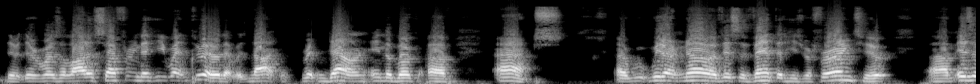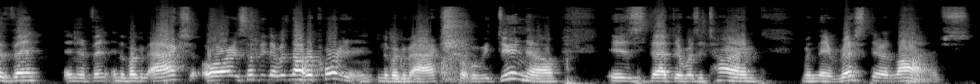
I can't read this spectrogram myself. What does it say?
There, there was a lot of suffering that he went through that was not written down in the book of Acts. Uh, we don't know if this event that he's referring to um, is event an event in the book of Acts or is something that was not recorded in, in the book of Acts. But what we do know is that there was a time when they risked their lives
